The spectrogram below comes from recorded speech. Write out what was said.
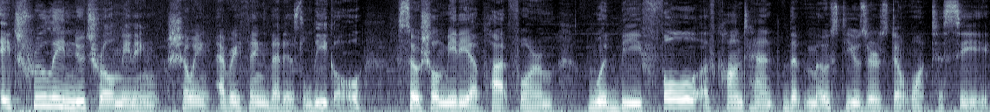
a truly neutral, meaning showing everything that is legal, social media platform would be full of content that most users don't want to see.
